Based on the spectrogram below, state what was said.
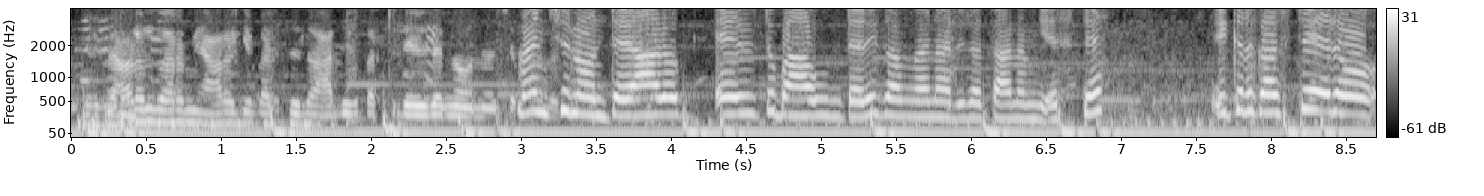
ఇక్కడికి రావడం ద్వారా మీ ఆరోగ్య పరిస్థితులు ఆర్థిక పరిస్థితులు ఏ విధంగా ఉన్నాయో. మంచిగా ఉంటుంది ఆరోగ్య హెల్త్ బాగుంటుంది. గంగా నదిలో స్నానం చేస్తే. ఇక్కడికి వస్తే ఏదో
